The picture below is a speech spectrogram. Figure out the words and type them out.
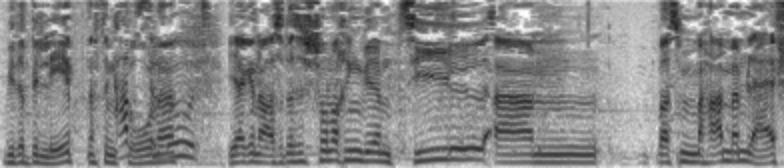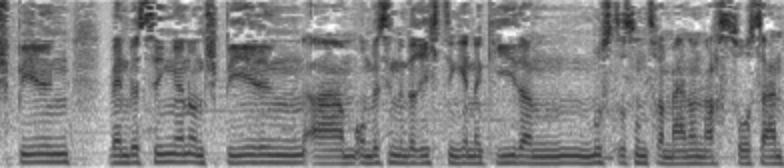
wieder belebt nach dem Corona. Absolut. Ja genau, also das ist schon auch irgendwie ein Ziel, ähm, was wir haben beim Live-Spielen, wenn wir singen und spielen ähm, und wir sind in der richtigen Energie, dann muss das unserer Meinung nach so sein,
